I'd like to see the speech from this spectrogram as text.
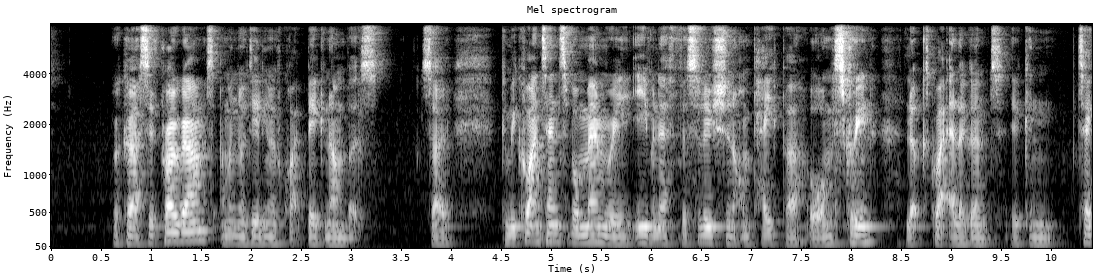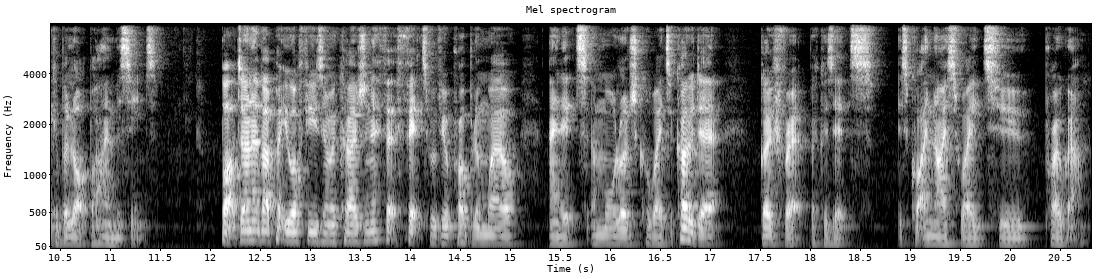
recursive programs and when you're dealing with quite big numbers. So it can be quite intensive on memory even if the solution on paper or on the screen looks quite elegant. It can take up a lot behind the scenes. But don't ever put you off using recursion. If it fits with your problem well and it's a more logical way to code it, go for it because it's it's quite a nice way to program.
